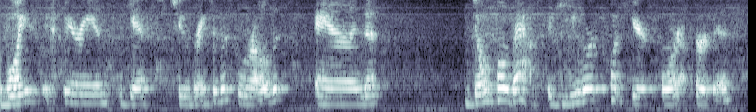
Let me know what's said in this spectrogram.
voice, experience, gift to bring to this world. And don't hold back. You were put here for a purpose.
